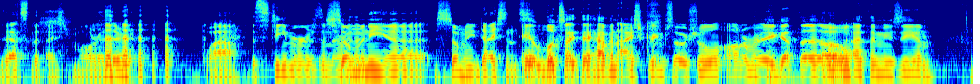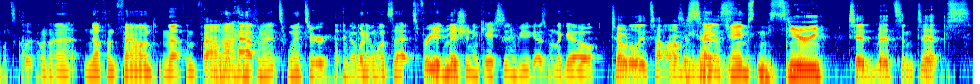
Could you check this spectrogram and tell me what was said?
That's the Dyson ball right there. wow. the steamers and so everything. many uh so many Dysons. It looks like they have an ice cream social on a rig at the Oh. at the museum. Let's click on that. Nothing found. Nothing found. Not having it. It's winter. Nobody wants that. It's free admission in case any of you guys want to go totally Tom. to He St. has James, Missouri. tidbits and tips.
